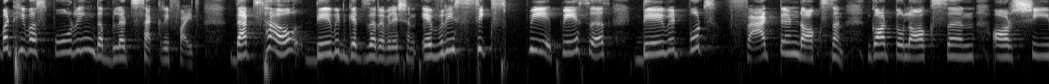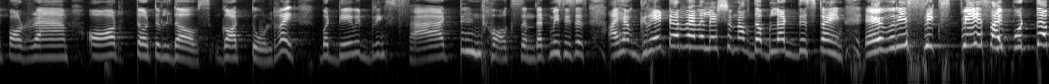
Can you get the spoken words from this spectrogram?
But he was pouring the blood sacrifice. That's how David gets the revelation. Every six paces, David puts fattened oxen. God told oxen or sheep or ram or turtle doves. God told, right? But David brings fattened oxen. That means he says, I have greater revelation of the blood this time. Every six pace I put the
